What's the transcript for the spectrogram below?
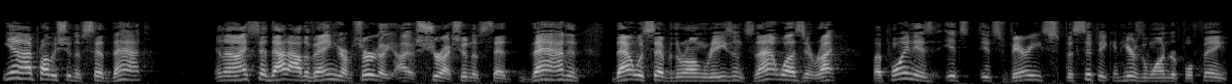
yeah, I probably shouldn't have said that. And I said that out of anger. I'm sure, I'm sure I shouldn't have said that, and that was said for the wrong reasons. That wasn't right. My point is, it's, it's very specific, and here's the wonderful thing.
